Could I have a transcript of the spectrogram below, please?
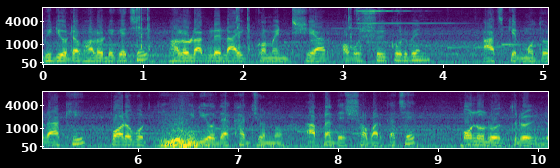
ভিডিওটা ভালো লেগেছে। ভালো লাগলে লাইক কমেন্ট শেয়ার অবশ্যই করবেন। আজকের মতো রাখি। পরবর্তী ভিডিও দেখার জন্য আপনাদের সবার কাছে অনুরোধ রইল।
